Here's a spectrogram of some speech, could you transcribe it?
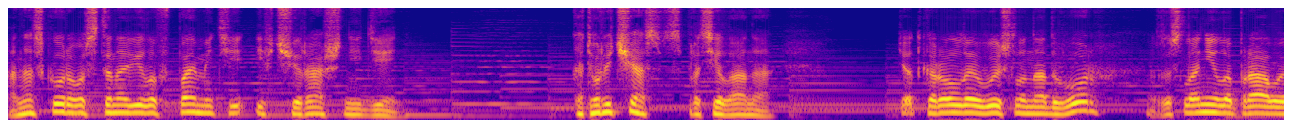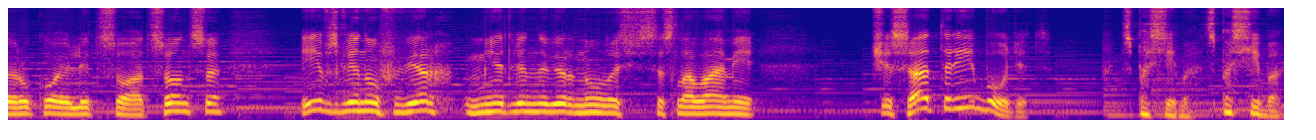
она скоро восстановила в памяти и вчерашний день. «Который час?» — спросила она. Тетка Ролле вышла на двор, заслонила правой рукой лицо от солнца и, взглянув вверх, медленно вернулась со словами «Часа три будет». «Спасибо, спасибо.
